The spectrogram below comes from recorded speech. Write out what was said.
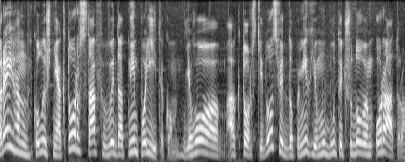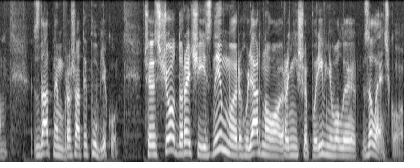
Рейган, колишній актор, став видатним політиком. Його акторський досвід допоміг йому бути чудовим оратором, здатним вражати публіку. Через що, до речі, із ним регулярно раніше порівнювали Зеленського.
